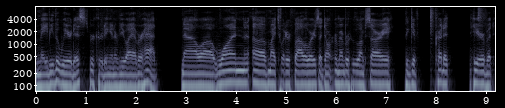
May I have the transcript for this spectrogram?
maybe the weirdest recruiting interview I ever had. Now, uh, one of my Twitter followers, I don't remember who, I'm sorry to give credit here, but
